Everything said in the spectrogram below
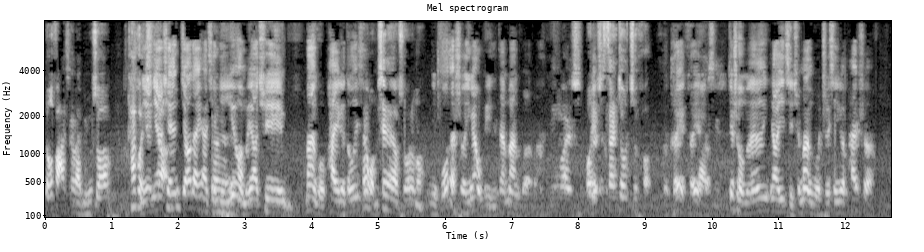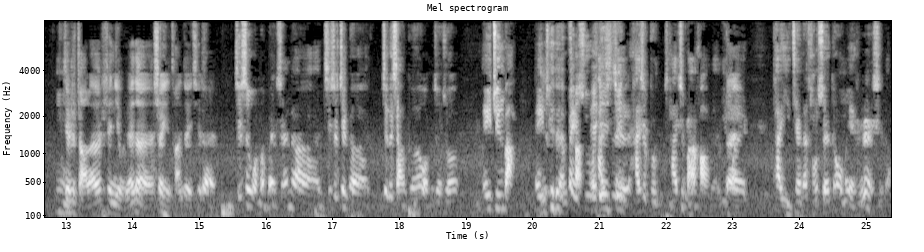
都发生了，比如说开会你你要，先交代一下前提，因为我们要去曼谷拍一个东西。那。我们现在要说了吗？你播的时候，应该我们已经在曼谷了吧？应该是或者是三周之后，可以可以就是我们要一起去曼谷执行一个拍摄，嗯。就是找了是纽约的摄影团队，其实对其实我们本身呢，其实这个这个小哥，我们就说 A 君吧，A 君的 背书还是还是不还是蛮好的，因为他以前的同学跟我们也是认识的，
